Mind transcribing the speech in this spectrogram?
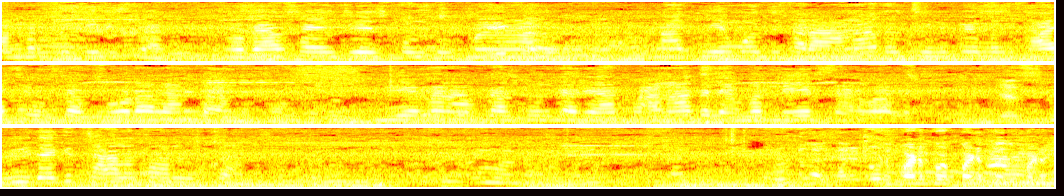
అందరికీ తెలుస్తారు వ్యవసాయం చేసుకుంటూ నాకేమొద్దు సార్ అనాథలు చనిపోయే ముందు కాసి ఒకసారి చూడాలంటాను సార్ ఏమైనా అవకాశం ఉంటే అది అనాథలు ఎవరు లేరు సార్ వాళ్ళకి మీ దగ్గర చాలా సార్లు వచ్చాను. పడిపో పడిపో పడి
